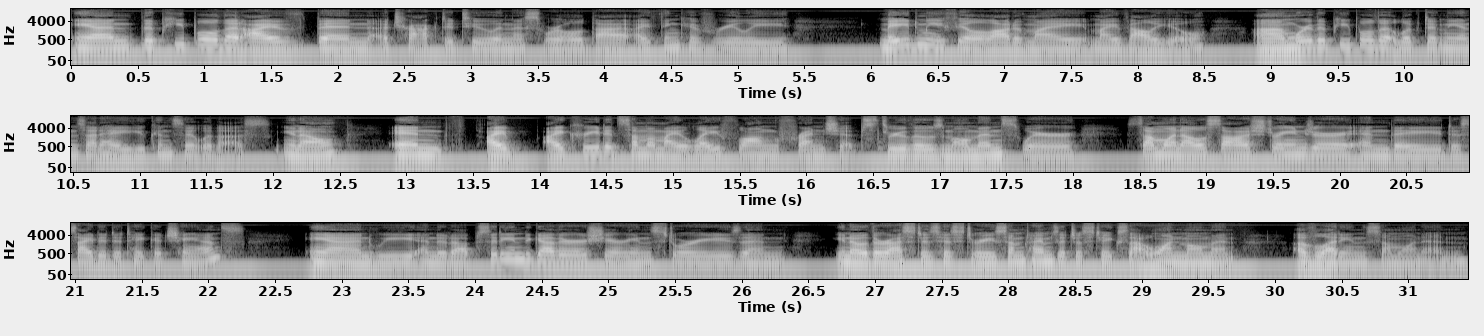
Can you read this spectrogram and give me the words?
And the people that I've been attracted to in this world that I think have really made me feel a lot of my, my value um, were the people that looked at me and said, hey, you can sit with us, you know? And I, I created some of my lifelong friendships through those moments where someone else saw a stranger and they decided to take a chance and we ended up sitting together sharing stories and you know the rest is history sometimes it just takes that one moment of letting someone in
